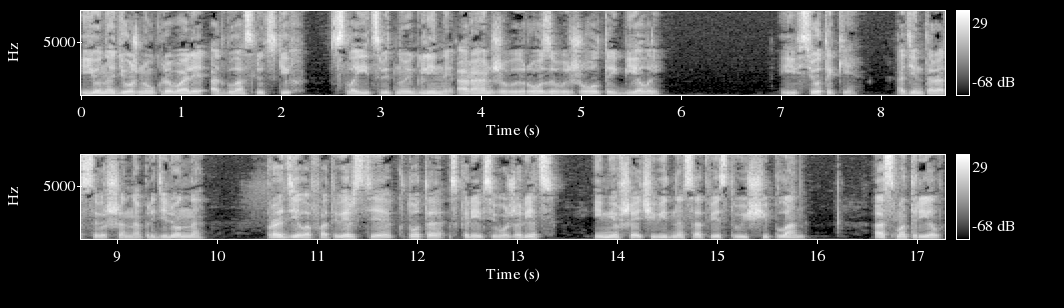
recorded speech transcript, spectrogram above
Ее надежно укрывали от глаз людских слои цветной глины, оранжевый, розовый, желтый, белый. И все-таки, один-то раз совершенно определенно, проделав отверстие, кто-то, скорее всего жрец, имевший очевидно соответствующий план, осмотрел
